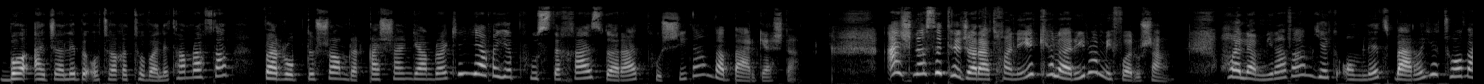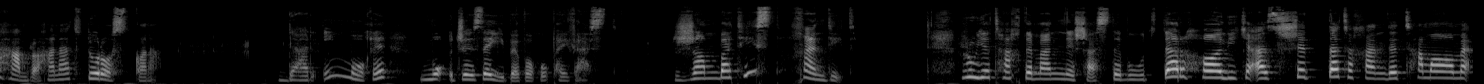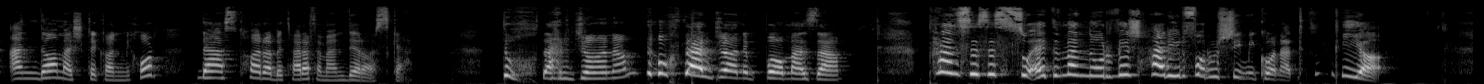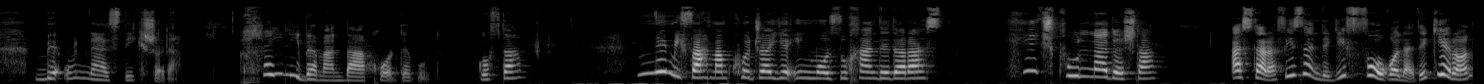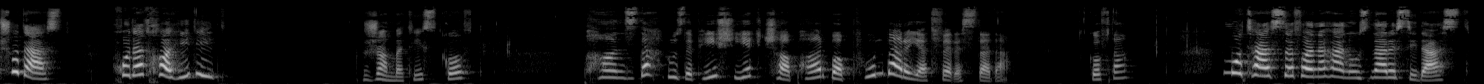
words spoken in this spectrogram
با عجله به اتاق توالتم رفتم و ربد و شامر قشنگم را که یقه پوست خز دارد پوشیدم و برگشتم اجناس تجارتخانه کلاری را می فروشم. حالا می روم یک املت برای تو و همراهانت درست کنم. در این موقع معجزه‌ای به وقوع پیوست. ژان باتیست خندید. روی تخت من نشسته بود. در حالی که از شدت خنده تمام اندامش تکان می‌خورد دستها را به طرف من دراز کرد. دختر جانم دختر جان بامزم. پرنسس سوئد و نروژ حریر فروشی می کند بیا. به اون نزدیک شدم. خیلی به من برخورده بود. گفتم نمی‌فهمم کجای این موضوع خنده دار است. هیچ پول نداشتم. از طرفی زندگی فوقالعاده گران شده است. خودت خواهی دید. ژان باتیست گفت پانزده روز پیش یک چاپار با پول برایت فرستادم. گفتم متاسفانه هنوز نرسیده است.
